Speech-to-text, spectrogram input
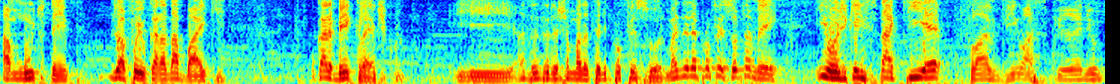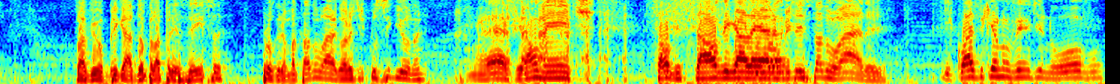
há muito tempo. Já foi o cara da bike. O cara é bem eclético. E às vezes ele é chamado até de professor. Mas ele é professor também. E hoje quem está aqui é Flavinho Ascânio. Flavinho, obrigadão pela presença. O programa está no ar, agora a gente conseguiu, né? É, finalmente. salve, salve, galera. Finalmente a gente está no ar aí. E quase que eu não venho de novo.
